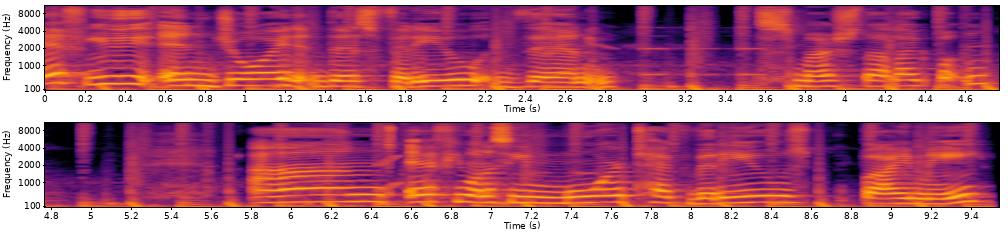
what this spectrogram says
If you enjoyed this video, then smash that like button. And if you want to see more tech videos by me,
